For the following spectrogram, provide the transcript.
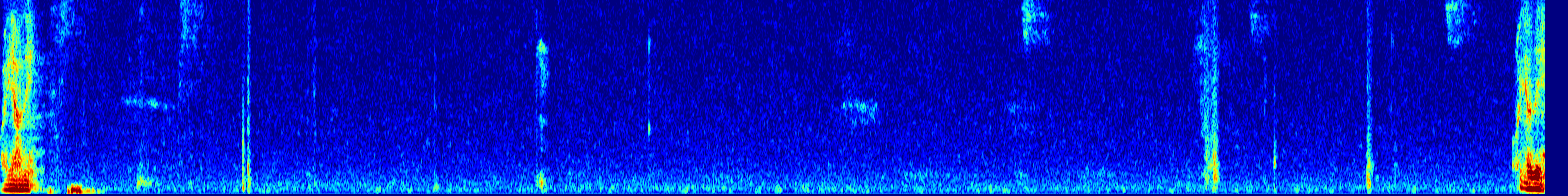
Regardez. Regardez,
